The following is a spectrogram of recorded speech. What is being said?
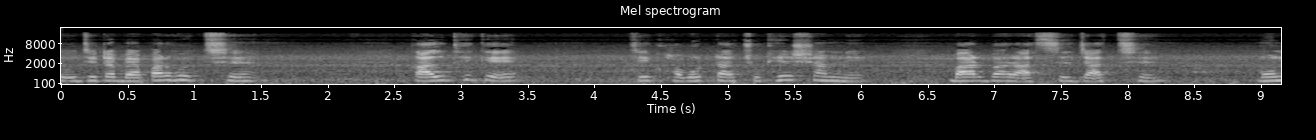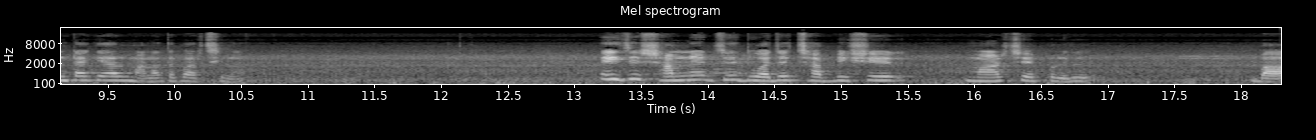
তো যেটা ব্যাপার হচ্ছে, কাল থেকে যে খবরটা চোখের সামনে বারবার আসছে, যাচ্ছে, মনটাকে আর মানাতে পারছি না। এই যে সামনের যে দু হাজার ছাব্বিশের মার্চ, এপ্রিল বা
